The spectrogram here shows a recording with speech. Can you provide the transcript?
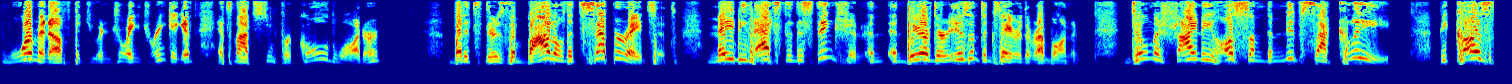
warm enough that you're enjoying drinking it. It's not super cold water, but it's there's the bottle that separates it. Maybe that's the distinction, and, and there there isn't a gzeir the rabbanon. Dilma shiny hosam the mifsakli because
